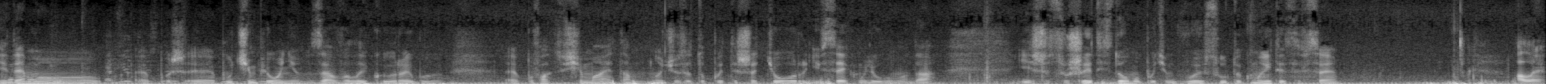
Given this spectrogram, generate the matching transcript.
Йдемо е, е, путь чемпіонів за великою рибою. Е, по факту ще має там ночі затопити шатьор і все як ми любимо. Да? І ще сушитись вдома потім двоє суток, мити це все. Але,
